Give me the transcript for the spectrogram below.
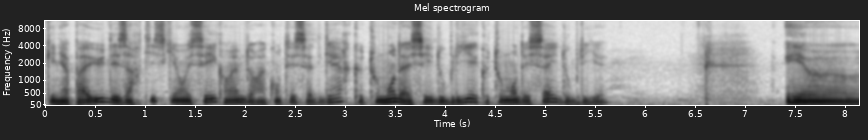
qu'il n'y a pas eu des artistes qui ont essayé quand même de raconter cette guerre que tout le monde a essayé d'oublier, que tout le monde essaye d'oublier. Et euh,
